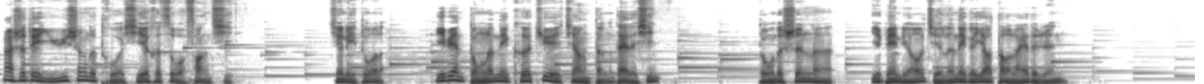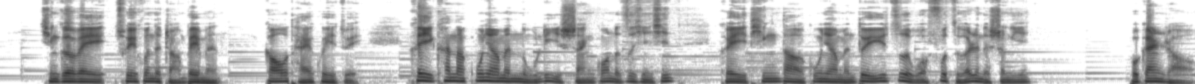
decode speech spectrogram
那是对余生的妥协和自我放弃。经历多了，也便懂了那颗倔强等待的心；懂得深了，也便了解了那个要到来的人。请各位催婚的长辈们高抬贵嘴，可以看到姑娘们努力闪光的自信心，可以听到姑娘们对于自我负责任的声音。不干扰，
